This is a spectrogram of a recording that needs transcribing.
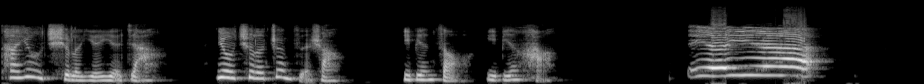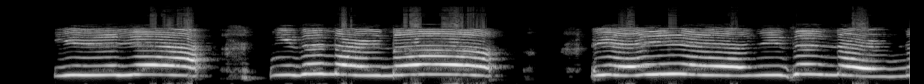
他又去了爷爷家，又去了镇子上，一边走一边喊：“爷爷，爷爷，你在哪儿呢？爷爷，你在哪儿呢？”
